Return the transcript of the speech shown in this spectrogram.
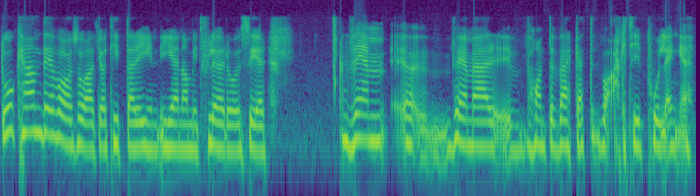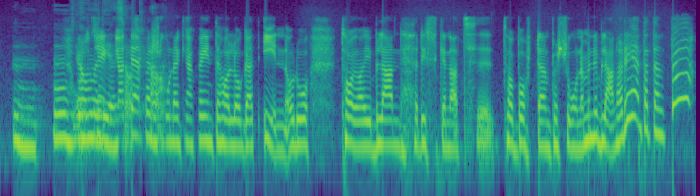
då kan det vara så att jag tittar in genom mitt flöde och ser vem, eh, vem är, har inte verkat vara aktiv på länge. Mm. Mm. Ja, och då tänker jag att den personen ja. kanske inte har loggat in och då tar jag ibland risken att eh, ta bort den personen men ibland har det hänt att den ah,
